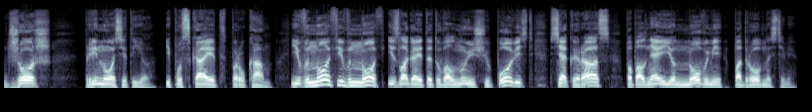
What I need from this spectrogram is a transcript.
Джордж приносит ее и пускает по рукам. И вновь и вновь излагает эту волнующую повесть, всякий раз пополняя ее новыми подробностями.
